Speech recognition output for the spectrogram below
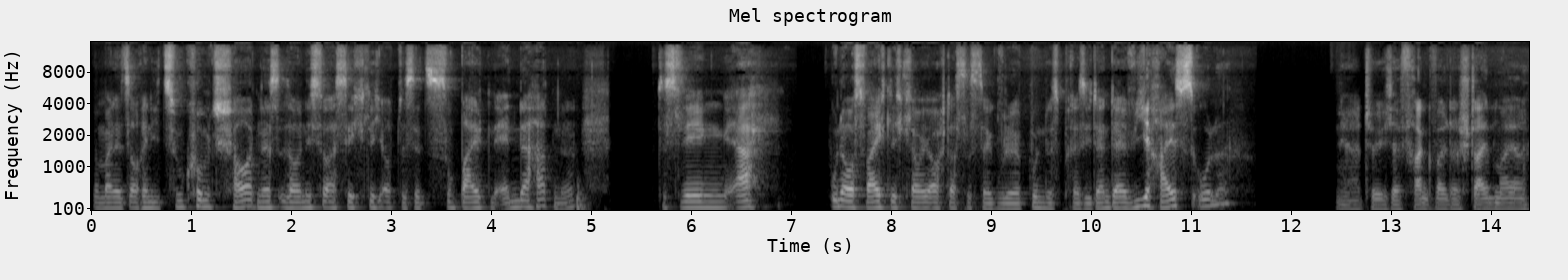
wenn man jetzt auch in die Zukunft schaut, ne, es ist auch nicht so ersichtlich, ob das jetzt so bald ein Ende hat, ne? Deswegen, ja, unausweichlich glaube ich auch, dass das der gute Bundespräsident, der wie heißt, Ole? Ja, natürlich, der Frank-Walter Steinmeier.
